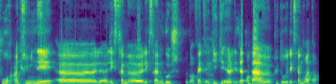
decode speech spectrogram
pour incriminer euh, l'extrême euh, l'extrême gauche. Donc en fait, mm. qui, les attentats plutôt d'extrême droite. Hein.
